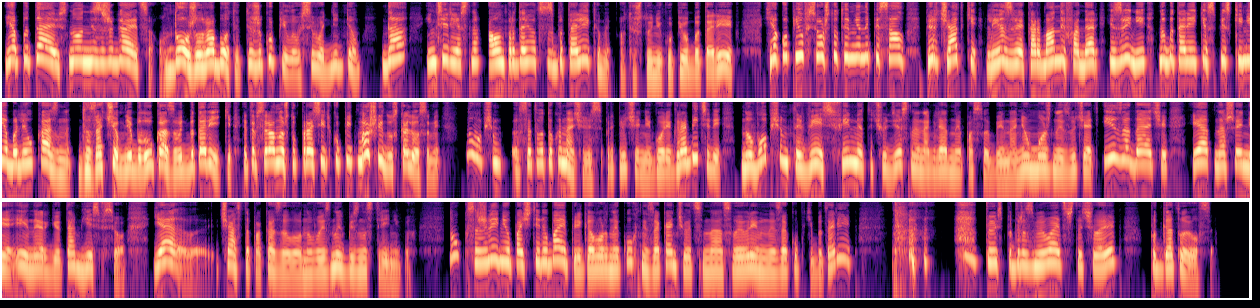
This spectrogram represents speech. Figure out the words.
«Я пытаюсь, но он не зажигается. Он должен работать, ты же купил его сегодня днем. Да, интересно. А он продается с батарейками? А ты что, не купил батареек? Я купил все, что ты мне написал. Перчатки, лезвие, карманный фонарь. Извини, но батарейки в списке не были указаны. Да зачем мне было указывать батарейки? Это все равно, что просить купить машину с колесами. Ну, в общем, с этого только начались приключения горе-грабителей. Но, в общем-то, весь фильм — это чудесное наглядное пособие. На нем можно изучать и задачи, и отношения, и энергию. Там есть все. Я э, часто показываю рассказывала на выездных бизнес-тренингах. Ну, к сожалению, почти любая переговорная кухня заканчивается на своевременной закупке батареек. То есть подразумевается, что человек подготовился.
